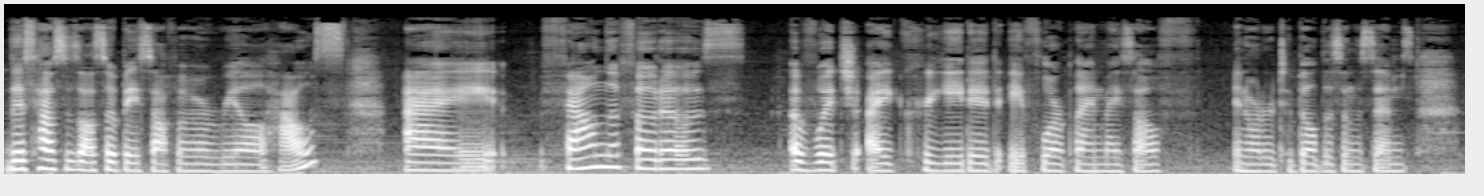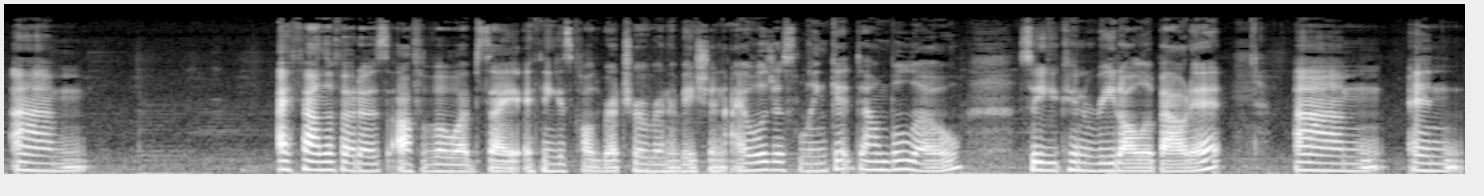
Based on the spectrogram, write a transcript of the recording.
this house is also based off of a real house. I found the photos of which I created a floor plan myself in order to build this in The Sims. Um, I found the photos off of a website. I think it's called Retro Renovation. I will just link it down below so you can read all about it um, and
